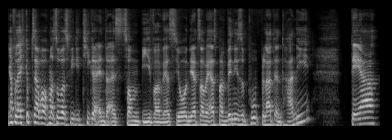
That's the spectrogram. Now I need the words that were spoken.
ja, vielleicht gibt's ja aber auch mal sowas wie die Tigerente als Zombie-Version. Jetzt aber erstmal Winnie the Pooh, Blood and Honey, der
